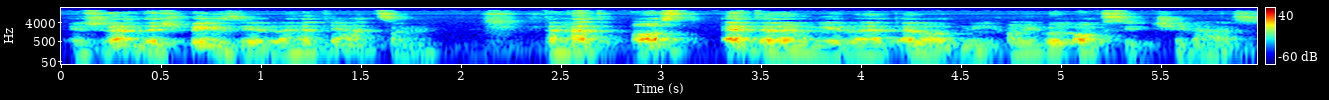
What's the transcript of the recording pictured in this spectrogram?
És rendes pénzért lehet játszani. Tehát azt Ethereumért lehet eladni, amiből Axit csinálsz,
